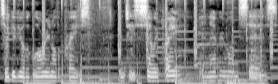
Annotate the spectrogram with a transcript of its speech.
So I give you all the glory and all the praise. In Jesus' name we pray. And everyone says,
